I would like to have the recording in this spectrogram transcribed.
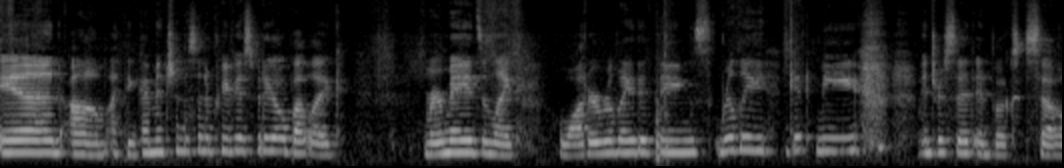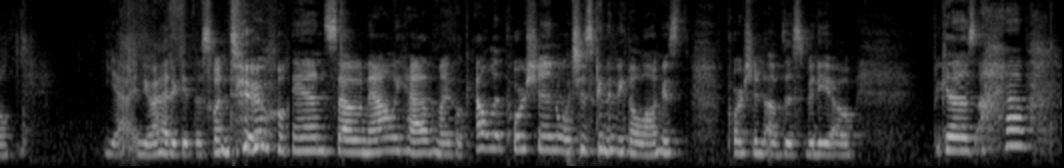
And um, I think I mentioned this in a previous video, but like mermaids and like water related things really get me interested in books so yeah I knew I had to get this one too and so now we have my book outlet portion which is going to be the longest portion of this video because I have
